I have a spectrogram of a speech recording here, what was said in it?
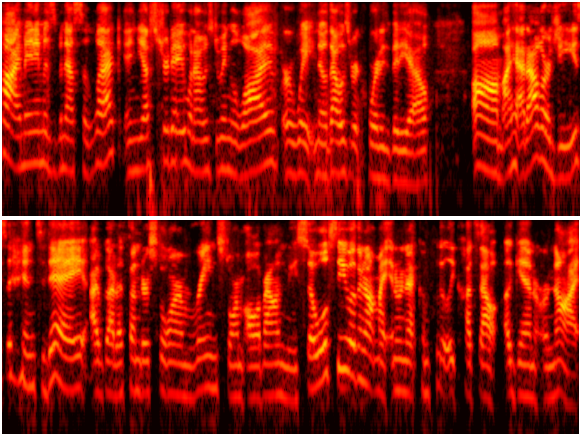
Hi, my name is Vanessa Leck, and yesterday when I was doing a live, or wait, no, that was a recorded video. Um, I had allergies, and today I've got a thunderstorm, rainstorm all around me. So we'll see whether or not my internet completely cuts out again or not.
